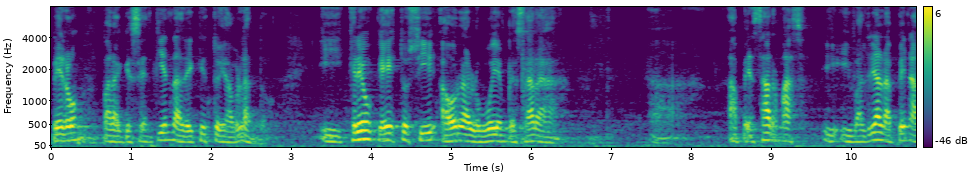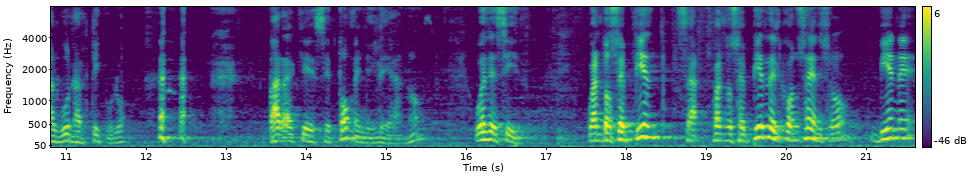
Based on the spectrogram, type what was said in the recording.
pero para que se entienda de qué estoy hablando. Y creo que esto sí, ahora lo voy a empezar a, a, pensar más y, valdría la pena algún artículo para que se tome la idea, ¿no? O es decir, cuando se piensa, cuando se pierde el consenso, viene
